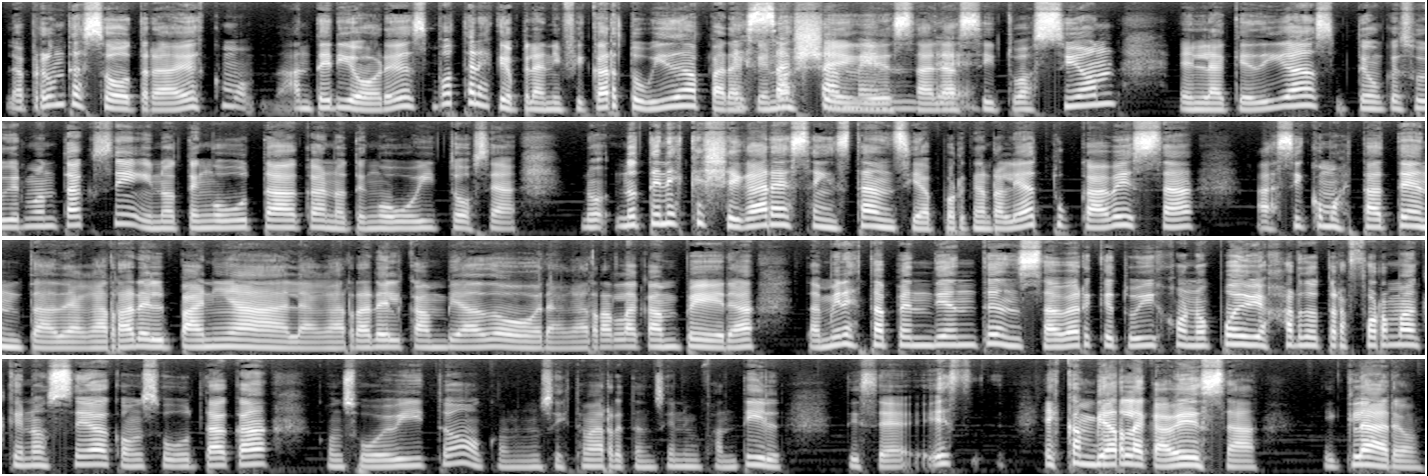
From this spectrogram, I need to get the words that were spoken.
la pregunta es otra, es como anterior, es vos tenés que planificar tu vida para que no llegues a la situación en la que digas, tengo que subirme a un taxi y no tengo butaca, no tengo buito, o sea, no, no tenés que llegar a esa instancia, porque en realidad tu cabeza, así como está atenta de agarrar el pañal, agarrar el cambiador, agarrar la campera, también está pendiente en saber que tu hijo no puede viajar de otra forma que no sea con su butaca, con su bebito o con un sistema de retención infantil. Dice, es, es cambiar la cabeza. Y claro,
